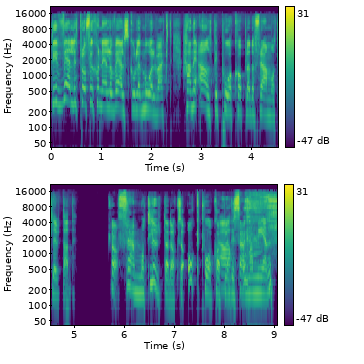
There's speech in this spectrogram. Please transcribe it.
det är väldigt professionell och välskolad målvakt. Han är alltid påkopplad och framåtlutad. Ja, framåtlutad också och påkopplad Ja. i samma mening.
